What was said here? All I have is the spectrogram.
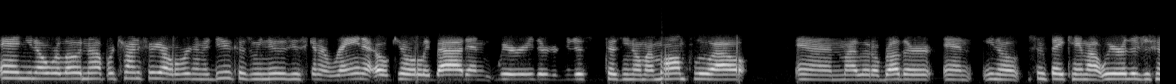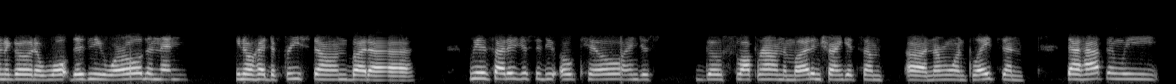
and, you know, we're loading up. We're trying to figure out what we're going to do because we knew it was just going to rain at Oak Hill really bad, and we were either just because, you know, my mom flew out and my little brother, and, you know, since they came out, we were either just going to go to Walt Disney World and then, you know, head to Freestone, but uh, we decided just to do Oak Hill and just go slop around in the mud and try and get some uh, number one plates. And that happened. We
